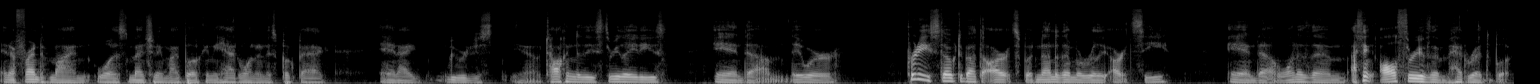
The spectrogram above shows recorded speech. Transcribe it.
and a friend of mine was mentioning my book, and he had one in his book bag, and I we were just you know talking to these three ladies, and um, they were pretty stoked about the arts, but none of them were really artsy. And uh, one of them, I think all three of them had read the book.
